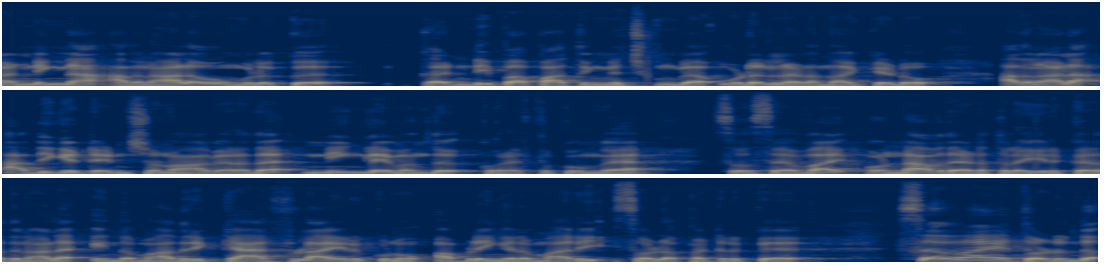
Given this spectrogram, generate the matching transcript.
பண்ணிங்கன்னா அதனால் உங்களுக்கு கண்டிப்பாக பார்த்தீங்கன்னு வச்சுக்கோங்களேன் உடல்நலம் தான் கெடும். அதனால் அதிக டென்ஷன் ஆகிறத நீங்களே வந்து குறைத்துக்குங்க. ஸோ செவ்வாய் ஒன்றாவது இடத்துல இருக்கிறதுனால இந்த மாதிரி கேர்ஃபுல்லாக இருக்கணும் அப்படிங்கிற மாதிரி சொல்லப்பட்டிருக்கு. செவ்வாயை தொடர்ந்து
